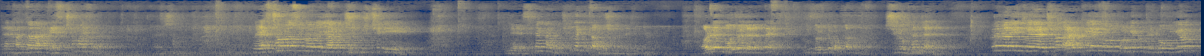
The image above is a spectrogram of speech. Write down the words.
그냥 간단하게 S 천만 써요. S 천. S 천만 쓰면 이 아까 G97이 이제 생략하고 생략했다고 보시면 되죠. 원래는 넣어줘야 되는데 넣을 필요가 없다는 거예요. 지금 현재. 그러면 이제 1000rpm으로 돌게끔 된 거고요.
